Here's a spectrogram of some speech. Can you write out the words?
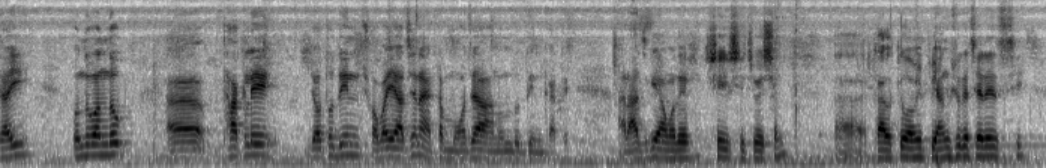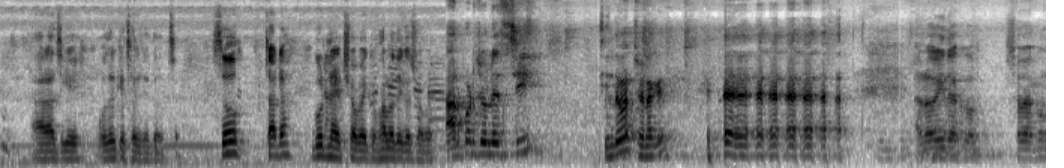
যাই। বন্ধু বান্ধব থাকলে যতদিন সবাই আছে না একটা মজা আনন্দ দিন কাটে। আর আজকে আমাদের সেই সিচুয়েশন কালকেও আমি প্রিয়াংশুকে ছেড়ে এসেছি। আর আজকে ওদেরকে ছেড়ে যেতে হচ্ছে। সো টাটা গুড নাইট সবাইকে ভালো থেকো সবাই। তারপর চলে এসেছি। চিনতে পারছ নাকি? আর ওই দেখো সব এখন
